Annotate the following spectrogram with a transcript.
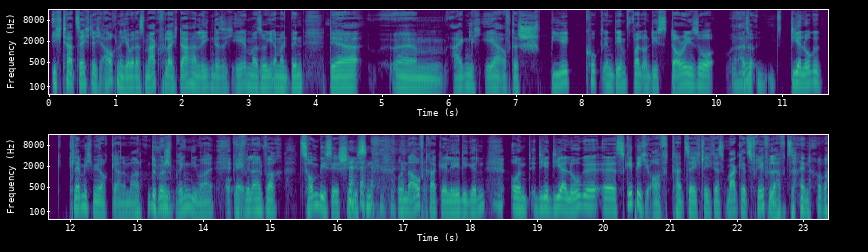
Ich tatsächlich auch nicht, aber das mag vielleicht daran liegen, dass ich eh immer so jemand bin, der ähm, eigentlich eher auf das Spiel guckt in dem Fall und die Story so, mhm. also Dialoge klemme ich mir auch gerne mal und überspringe die mal. Okay. Ich will einfach Zombies erschießen und einen Auftrag erledigen. Und die Dialoge äh, skippe ich oft tatsächlich. Das mag jetzt frevelhaft sein, aber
